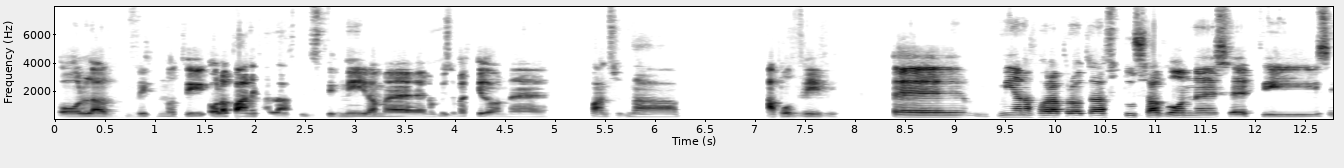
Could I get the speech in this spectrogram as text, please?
όλα δείχνουν ότι όλα πάνε καλά αυτή τη στιγμή. Είδαμε, νομίζω, μέχρι και τον ε, Πάντσο να αποδίδει. Ε, μία αναφορά πρώτα στους αγώνες ε, της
